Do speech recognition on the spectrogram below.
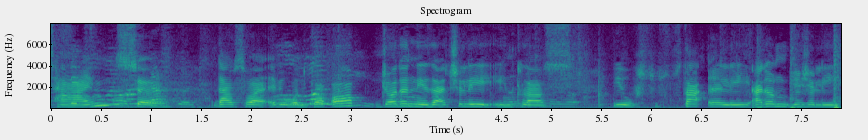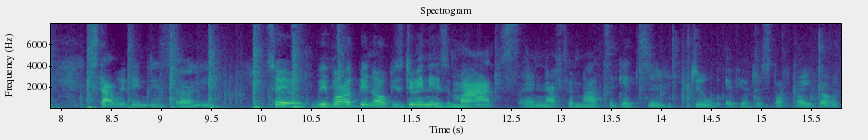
time. Oh, so that's why everyone oh, got up. Jordan is actually in class. He'll start early. I don't usually start with him this early. So we've all been up. He's doing his maths and after maths to get to do every other stuff that he does.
